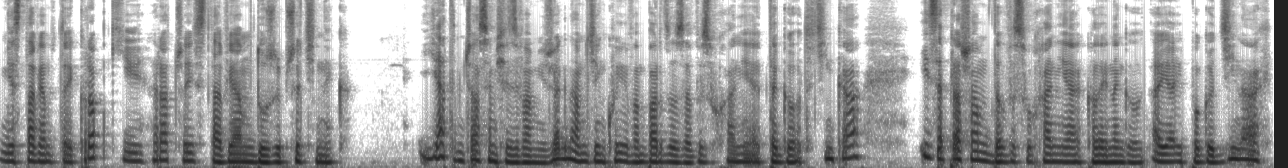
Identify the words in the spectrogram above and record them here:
nie stawiam tutaj kropki, raczej stawiam duży przecinek. Ja tymczasem się z Wami żegnam. Dziękuję Wam bardzo za wysłuchanie tego odcinka i zapraszam do wysłuchania kolejnego AI po godzinach,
